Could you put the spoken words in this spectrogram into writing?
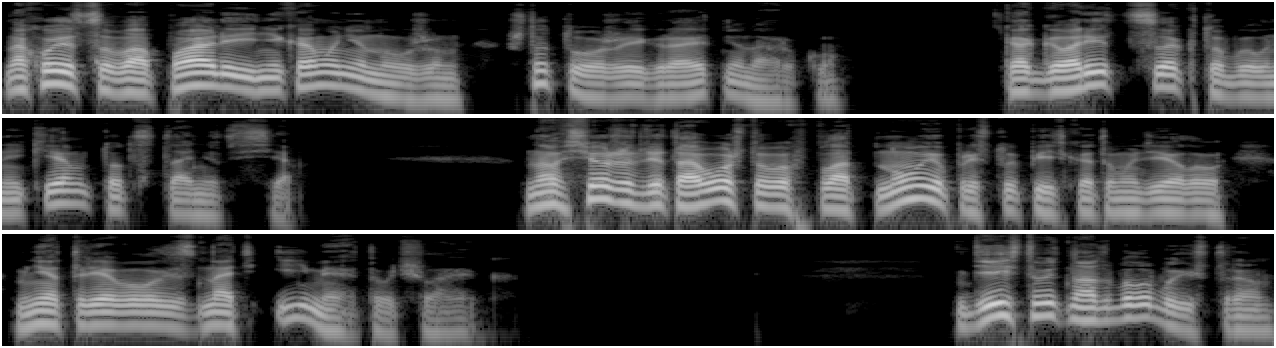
находится в опале и никому не нужен, что тоже играет мне на руку. Как говорится, кто был никем, тот станет всем. Но все же для того, чтобы вплотную приступить к этому делу, мне требовалось знать имя этого человека. Действовать надо было быстро.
